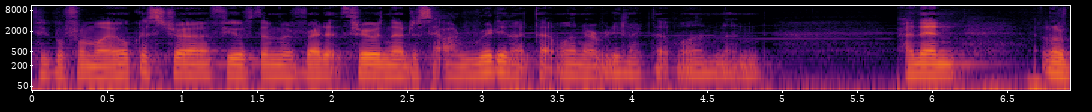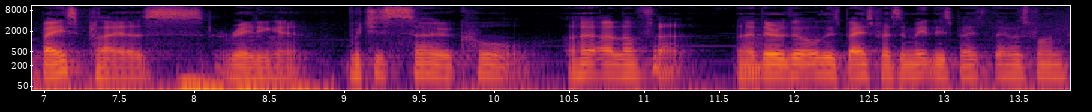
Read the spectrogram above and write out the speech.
people from my orchestra, a few of them have read it through, and they'll just say, oh, "I really like that one. I really like that one." And and then a lot of bass players reading it, which is so cool. I, I love that. Like, hmm. there are all these bass players. I meet these bass. There was one.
